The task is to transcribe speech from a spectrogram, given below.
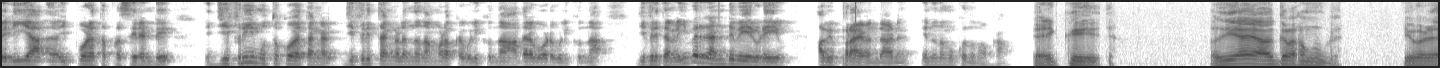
വലിയ ഇപ്പോഴത്തെ പ്രസിഡന്റ് ജിഫ്രി മുത്തുക്കോയ തങ്ങൾ ജിഫ്രി തങ്ങൾ എന്ന് നമ്മളൊക്കെ വിളിക്കുന്ന ആദരവോടെ വിളിക്കുന്ന ജിഫ്രി തങ്ങൾ ഇവർ രണ്ടുപേരുടെയും അഭിപ്രായം എന്താണ് എന്ന് നമുക്കൊന്ന് നോക്കാം. എനിക്ക് അതിയായ ആഗ്രഹമുണ്ട്. ഇവിടെ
